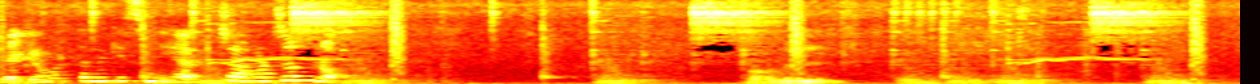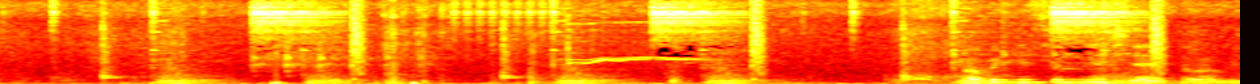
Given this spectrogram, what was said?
ব্যাগের মধ্যে আমি কিছু নিয়ে আসছে আমার জন্য। ভাবি কিছু নিয়ে এসে আইতো ভাবি।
